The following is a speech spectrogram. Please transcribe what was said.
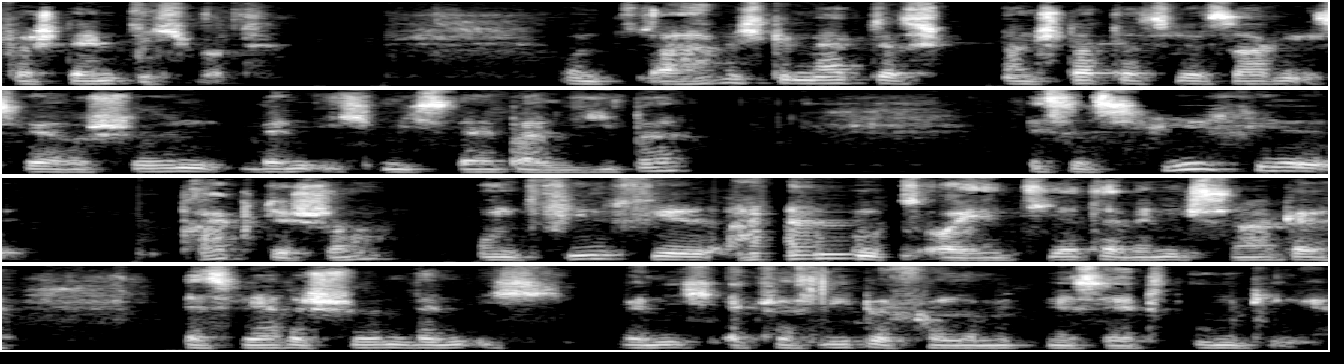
verständlich wird. Und da habe ich gemerkt, dass anstatt dass wir sagen, es wäre schön, wenn ich mich selber liebe, ist es viel, viel praktischer und viel, viel handlungsorientierter, wenn ich sage, es wäre schön, wenn ich, wenn ich etwas liebevoller mit mir selbst umginge.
